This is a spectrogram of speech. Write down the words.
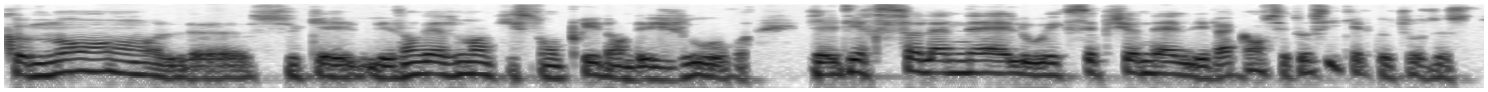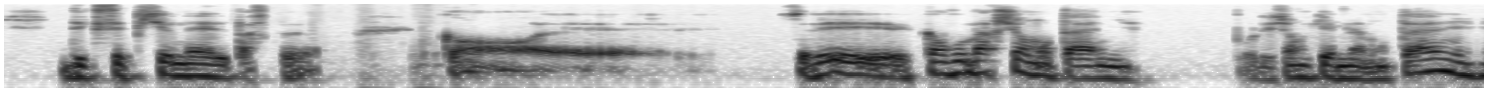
comment ce les engagements qui sont pris dans des jours, j'allais dire solennels ou exceptionnels, les vacances, c'est aussi quelque chose d'exceptionnel parce que quand, euh, quand vous marchez en montagne, pour les gens qui aiment la montagne,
